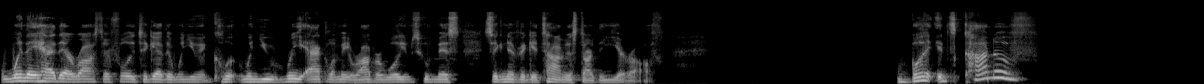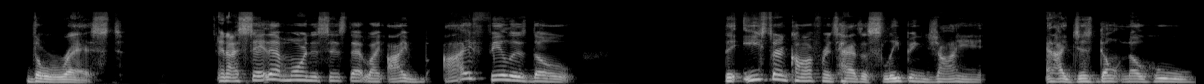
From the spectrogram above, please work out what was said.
when they had their roster fully together when you include when you reacclimate Robert Williams, who missed significant time to start the year off. But it's kind of the rest. And I say that more in the sense that like I I feel as though the Eastern Conference has a sleeping giant and I just don't know who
